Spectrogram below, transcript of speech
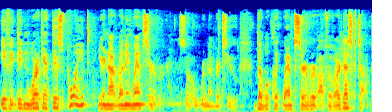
If it didn't work at this point, you're not running WAMP server. So remember to double-click WAMP server off of our desktop.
